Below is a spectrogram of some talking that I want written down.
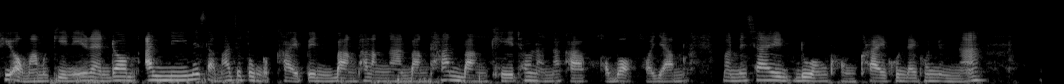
ที่ออกมาเมื่อกี้นี้แรนดอม อันนี้ไม่สามารถจะตรงกับใครเป็นบางพลังงานบางท่านบางเคสเท่านั้นนะคะ ขอบอกขอย้ำ มันไม่ใช่ดวงของใครคนใดคนหนึ่งนะ โอ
